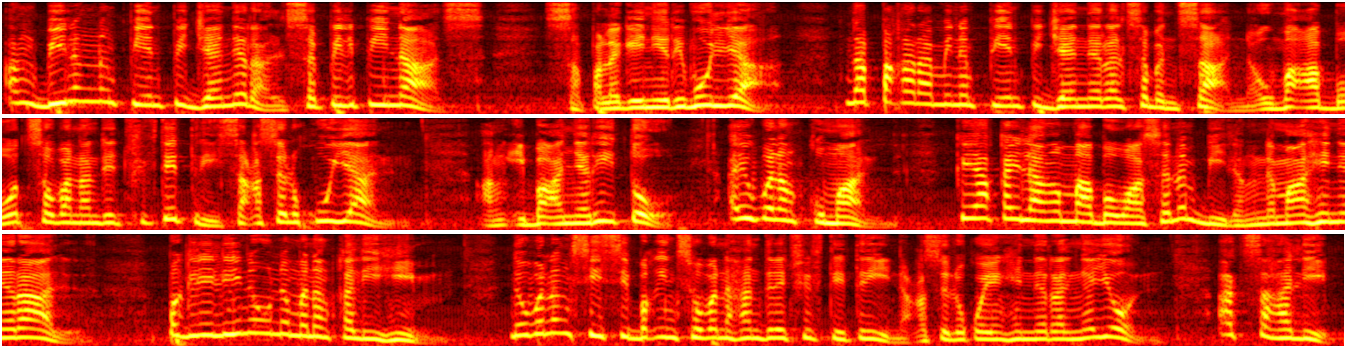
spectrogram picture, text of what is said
ang bilang ng PNP General sa Pilipinas. Sa palagay ni Rimulya, napakarami ng PNP General sa bansa na umaabot sa 153 sa kasalukuyan. Ang iba niya rito ay walang command, kaya kailangan mabawasan ang bilang ng mga general. Paglilinaw naman ng kalihim na walang sisibakin sa 153 na kasalukuyang general ngayon at sa halip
